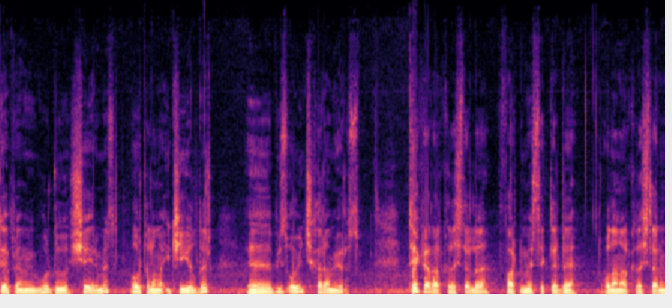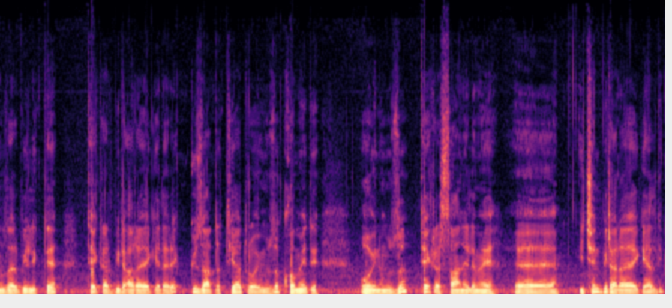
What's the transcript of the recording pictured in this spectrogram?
depremi vurduğu şehrimiz ortalama 2 yıldır eee, biz oyun çıkaramıyoruz. Tekrar arkadaşlarla farklı mesleklerde olan arkadaşlarımızla birlikte tekrar bir araya gelerek Güz adlı tiyatro oyunumuzu, komedi oyunumuzu tekrar sahnelemeye eee, için bir araya geldik.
